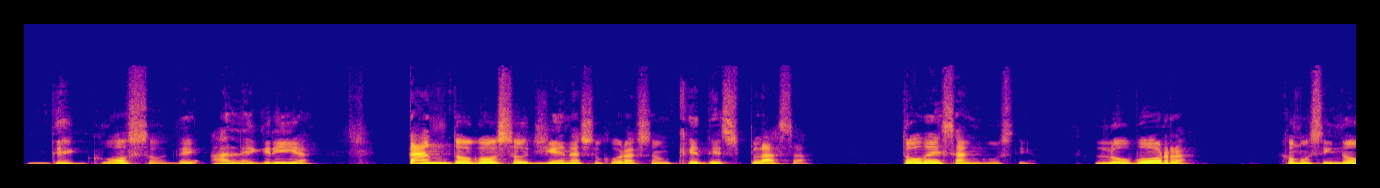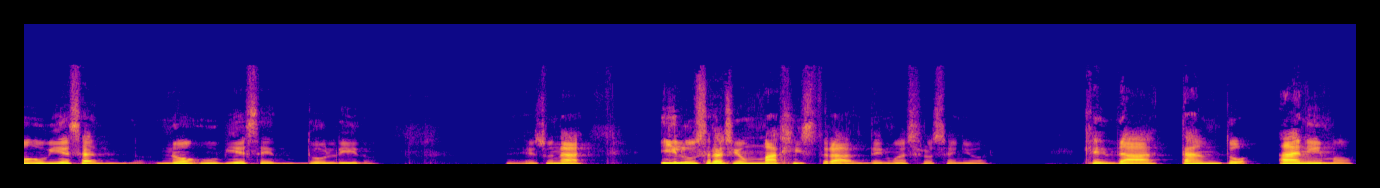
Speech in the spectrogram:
de gozo, de alegría. Tanto gozo llena su corazón que desplaza toda esa angustia, lo borra, como si no hubiese, no hubiese dolido. Es una ilustración magistral de nuestro Señor, que da tanto ánimo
